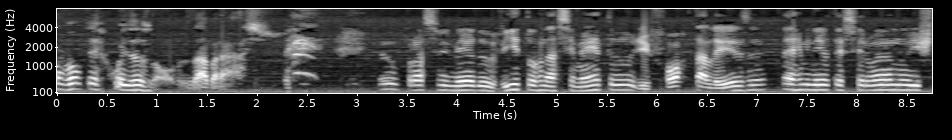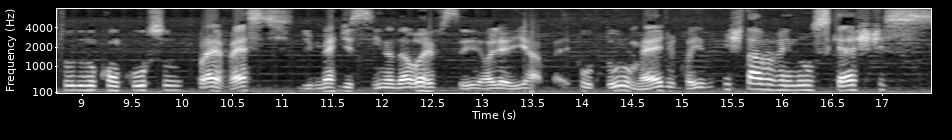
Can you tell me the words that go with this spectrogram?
vão, vão ter coisas novas. Abraço. O próximo e-mail é do Vitor Nascimento, de Fortaleza. Terminei o terceiro ano e estudo no concurso Prevest de Medicina da UFC. Olha aí, rapaz. Futuro médico aí. Estava vendo uns casts.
